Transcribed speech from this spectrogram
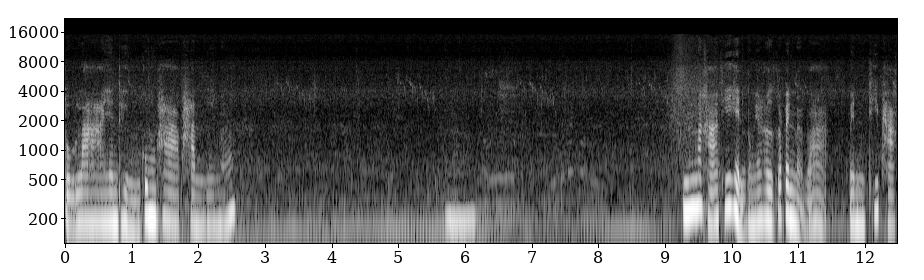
ตุลายันถึงกุมภาพันธ์เลยมั้งนี่นะคะที่เห็นตรงนี้คือก็เป็นแบบว่าเป็นที่พัก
